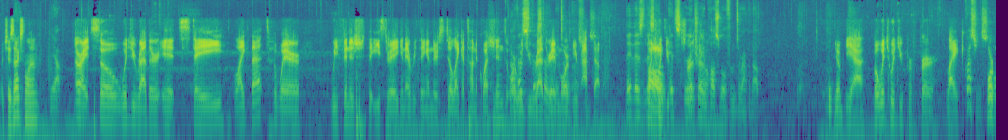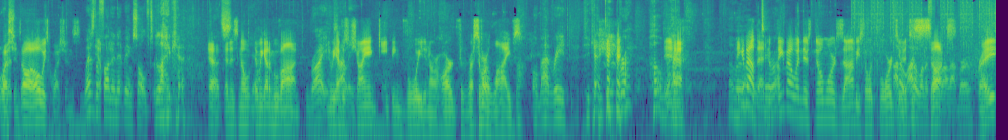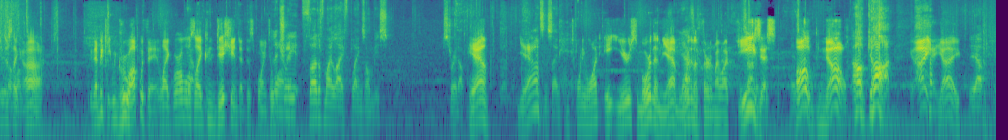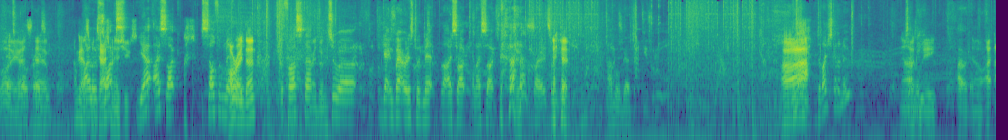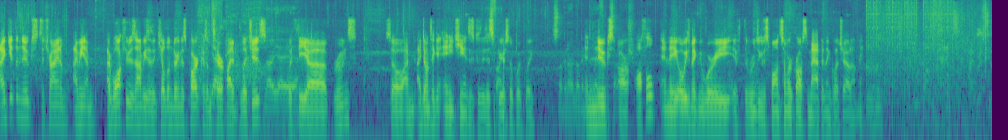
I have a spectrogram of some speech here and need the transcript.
which is excellent. yeah. All right, so would you rather it stay like that, to where we finish the Easter egg and everything, and there's still like a ton of questions, or Oh, would you rather it more be wrapped up? There- There's, there's Oh. Would it's prefer, literally though? impossible for them to wrap it up. Yep. Yeah, but which would you prefer? Like, Questions. More Always. questions. Oh, always questions. Where's the Yep. fun in it being solved? like, uh, Yeah. That's- then it's no. yeah. Then we got to move on. right. And we have this giant gaping void in our heart for the rest of our lives. Oh, oh, man, Reed, you getting deep, bro? Oh man. yeah. I'm Think a- about that. tear up. Think about when there's no more zombies to look forward to. don't, It just want sucks, that, bro. Right? Just like want to. ah. that became, we grew up with it. Like we're almost Yeah. like conditioned at this point to want Literally it. third of my life playing zombies. Straight up. Yeah, yeah. It's insane. I'm 21, eight years, more than yeah, more Yeah. than a third of my life. Jesus. It's Oh wild. no. Oh god! Ay, ay, ay. Yeah, Boy, it's real that's, uh, crazy. I'm gonna have Milo some attachment sucks. issues. Yeah, I suck. Self-admit. All right then. The first step right, then. to uh, getting better is to admit that I suck, and I suck. so it's all good. I'm all good. That is rule. ah. Did I just get a nuke? No, that it was me? me. Oh, okay. No, I, I get the nukes to try and. I mean, I'm, I walk through the zombies as I kill them during this part because I'm Yeah. terrified of glitches No, yeah, with the uh, runes. So I'm I don't take any chances because they disappear Fine. so quickly. It's not gonna, not gonna. And nukes so are much. awful, and they always make me worry if the runes are gonna spawn somewhere across the map and then glitch out on me.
